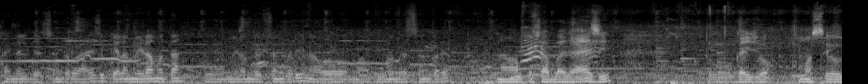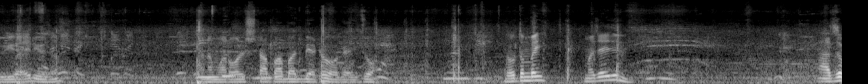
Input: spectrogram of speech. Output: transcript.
ફાઇનલી દર્શન કરવા આવ્યા છે. પહેલાં મેળામાં હતા તો મેળામાં દર્શન કરીને હવે મહાદેવનું દર્શન કર્યા. અને પછી આ બાદ આવ્યા છીએ તો ગઈ જો મસ્ત એવો વ્યૂ આવી રહ્યો છે. અને અમારો ઓલ સ્ટાફ આ બાદ બેઠો હોય જો. ગૌતમભાઈ, મજા આવી છે ને? આજે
